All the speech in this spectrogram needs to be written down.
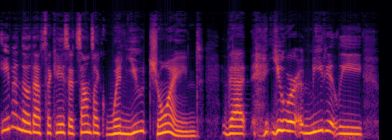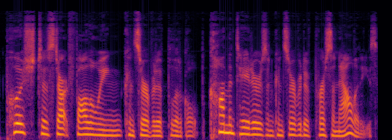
even though that's the case it sounds like when you joined that you were immediately pushed to start following conservative political commentators and conservative personalities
